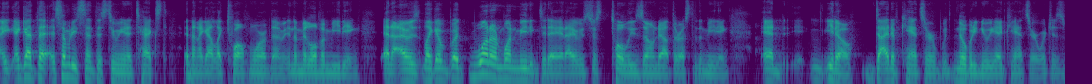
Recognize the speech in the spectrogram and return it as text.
I, I got that somebody sent this to me in a text, and then I got like 12 more of them in the middle of a meeting. And I was like a, a one-on-one meeting today, and I was just totally zoned out the rest of the meeting. And you know, died of cancer with nobody knew he had cancer, which is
